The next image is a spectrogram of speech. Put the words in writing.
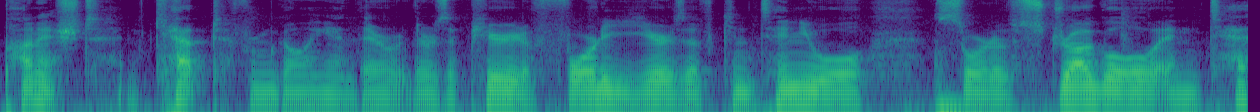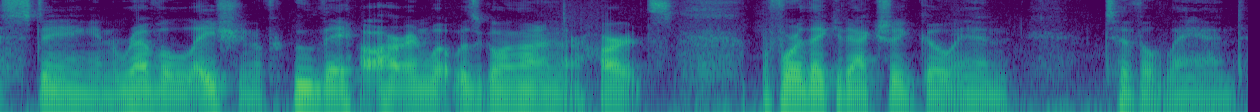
punished and kept from going in. There, there was a period of 40 years of continual sort of struggle and testing and revelation of who they are and what was going on in their hearts before they could actually go in to the land.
